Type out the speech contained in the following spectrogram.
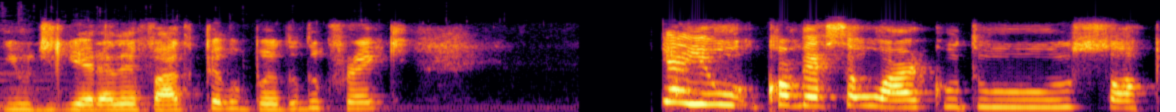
e o dinheiro é levado pelo bando do Frank. E aí o- começa o arco do Sop,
